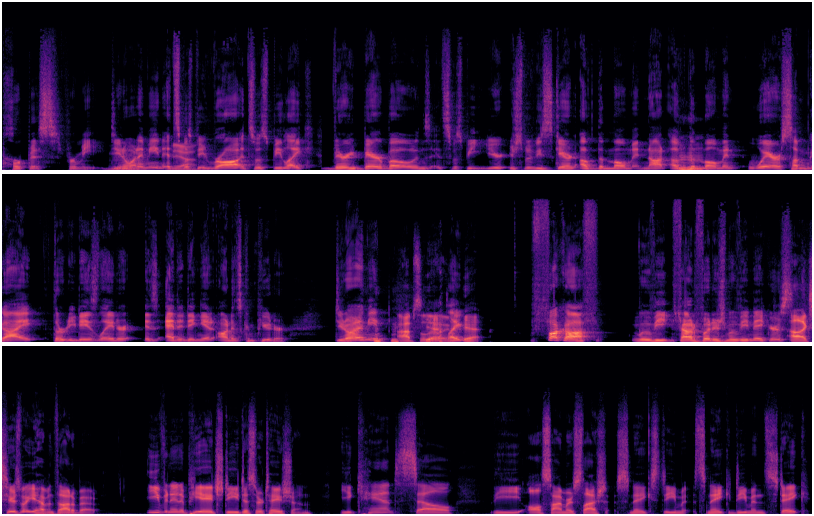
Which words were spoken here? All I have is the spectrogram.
purpose for me. Do you know what I Mm, mean? It's yeah. supposed to be raw. It's supposed to be like very bare bones. It's supposed to be you're, you're supposed to be scared of the moment, not of the Mhm. moment where some guy 30 days later is editing it on his computer. Do you know what I mean? Absolutely. like yeah. fuck off movie found footage movie makers. Alex, here's what you haven't thought about. Even in a PhD dissertation, you can't sell the Alzheimer's slash snake demon, snake demon steak.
